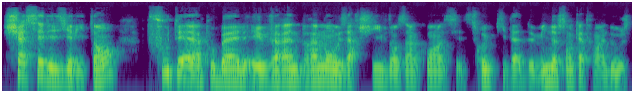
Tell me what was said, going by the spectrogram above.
chasser les irritants, foutez à la poubelle et vraiment aux archives dans un coin ces trucs qui datent de 1992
